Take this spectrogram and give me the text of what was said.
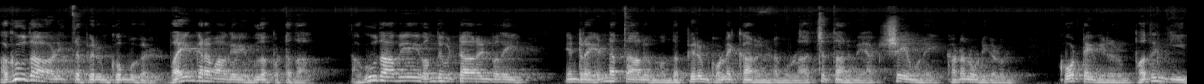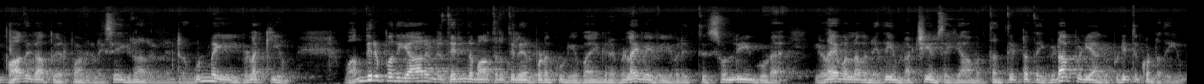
அகூதா அளித்த பெரும் கொம்புகள் பயங்கரமாகவே ஊதப்பட்டதால் அகூதாவே வந்துவிட்டார் என்பதை என்ற எண்ணத்தாலும் அந்த பெரும் கொள்ளைக்காரனிடம் உள்ள அச்சத்தாலுமே அக்ஷயமுனை கடலோடிகளும் கோட்டை வீரரும் பதுங்கி பாதுகாப்பு ஏற்பாடுகளை செய்கிறார்கள் என்ற உண்மையை விளக்கியும் வந்திருப்பது யார்? என்று தெரிந்த மாத்திரத்தில் ஏற்படக்கூடிய பயங்கர விளைவை விவரித்து சொல்லியும் கூட இளையவல்லவன் எதையும் லட்சியம் செய்யாமல் தன் திட்டத்தை விடாப்பிடியாக பிடித்து கொண்டதையும்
